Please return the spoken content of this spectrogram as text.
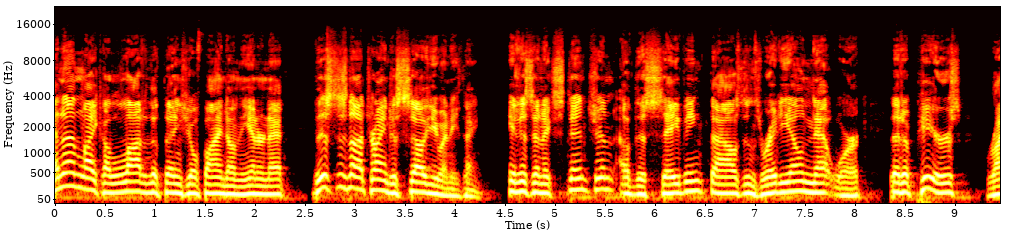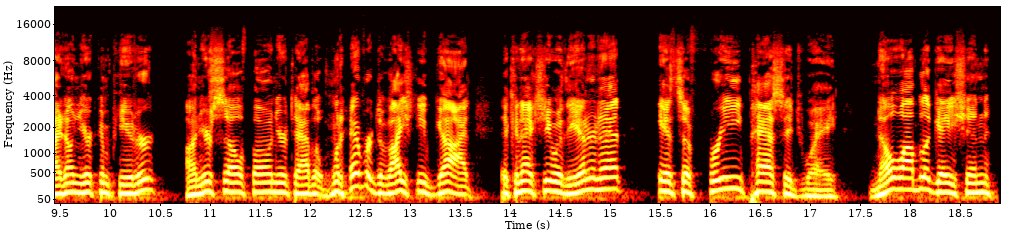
And unlike a lot of the things you'll find on the internet, this is not trying to sell you anything. It is an extension of the Saving Thousands radio network that appears right on your computer, on your cell phone, your tablet, whatever device you've got that connects you with the internet. It's a free passageway, no obligation,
